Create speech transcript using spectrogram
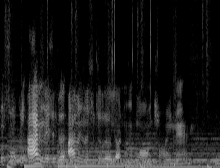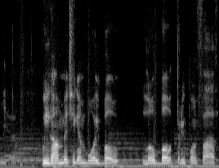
Exactly. I haven't listened to I haven't listened to Lil Yachty in a long time, man. Yeah. We got Michigan Boy Boat, Lil Boat 3.5,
